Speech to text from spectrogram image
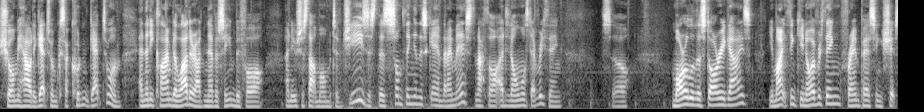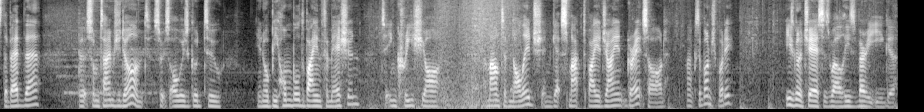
show me how to get to him because I couldn't get to him. And then he climbed a ladder I'd never seen before. And it was just that moment of, Jesus, there's something in this game that I missed. And I thought I did almost everything. So, moral of the story, guys, you might think you know everything, frame pacing shits the bed there, but sometimes you don't. So it's always good to, you know, be humbled by information to increase your amount of knowledge and get smacked by a giant greatsword. Thanks a bunch, buddy. He's going to chase as well. He's very eager.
